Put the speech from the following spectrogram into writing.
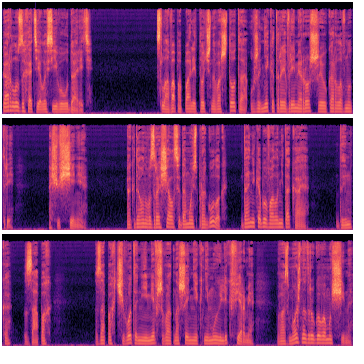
Карлу захотелось его ударить. Слова попали точно во что-то, уже некоторое время росшее у Карла внутри. Ощущение. Когда он возвращался домой с прогулок, Даника бывала не такая. Дымка, запах. Запах чего-то, не имевшего отношения к нему или к ферме — Возможно, другого мужчины.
